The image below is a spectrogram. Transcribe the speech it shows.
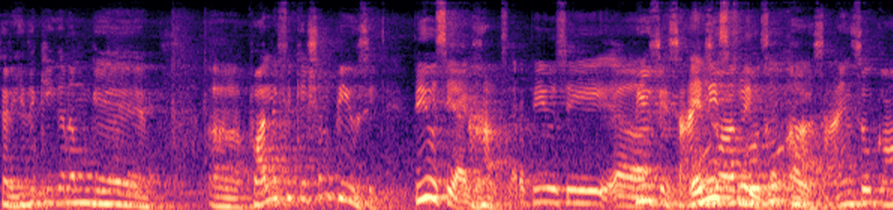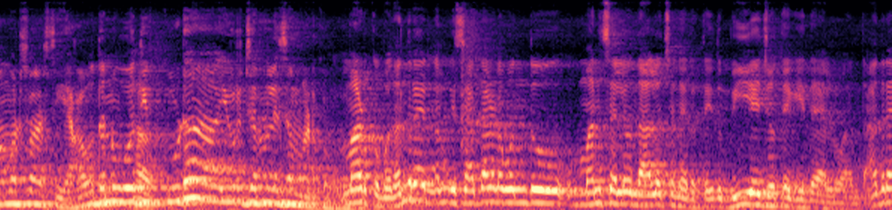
ಸರ್ ಇದಕ್ಕೀಗ ನಮಗೆ qualification P U C P U C ಆಗಿದೆ sir P U C P U C science streams science commerce arts ಯಾವುದನ್ನು ಓದಿ ಕೂಡ ಇವರು ಜರ್ನಲಿಸಮ್ ಮಾಡ್ಕೋಬಹುದು ಮಾಡ್ಕೋಬಹುದು ಅಂದ್ರೆ ನಮಗೆ ಸಾಧಾರಣ ಒಂದು ಮನಸ್ಸಲ್ಲಿ ಒಂದು ಆಲೋಚನೆ ಇರುತ್ತೆ, ಇದು ಬಿ ಎ ಜೊತೆಗಿದೆ ಅಲ್ವಾ ಅಂತ. ಆದರೆ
